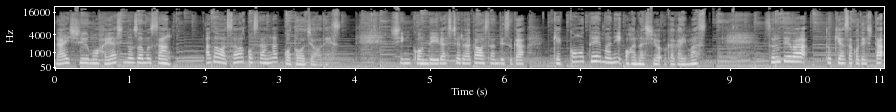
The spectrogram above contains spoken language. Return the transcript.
来週も林望さん阿川佐和子さんがご登場です。新婚でいらっしゃる阿川さんですが結婚をテーマにお話を伺います。それでは時あさこでした。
